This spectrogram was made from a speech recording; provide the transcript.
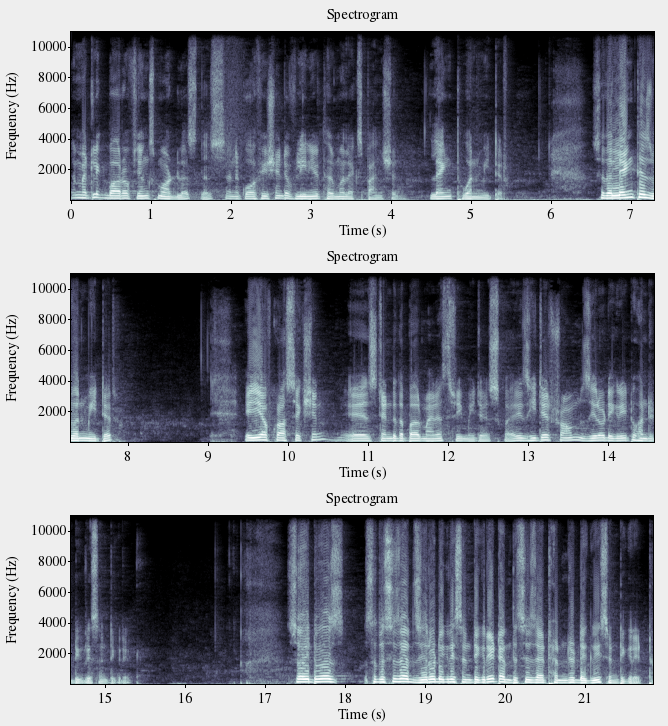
A metallic bar of Young's modulus this and a coefficient of linear thermal expansion length 1 meter. So the length is 1 meter. Area of cross section is 10 to the power minus 3 meters square is heated from 0 degree to 100 degree centigrade. So it was so this is at 0 degree centigrade and this is at 100 degree centigrade.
